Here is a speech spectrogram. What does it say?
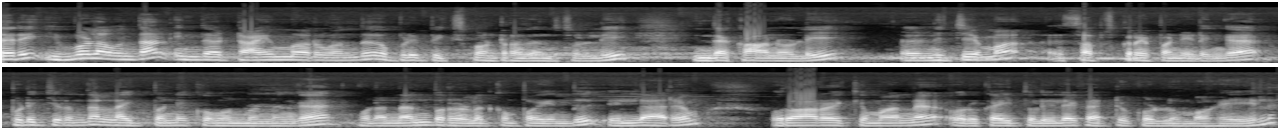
சரி இவ்வளவு தான் இந்த டைமர் வந்து எப்படி ஃபிக்ஸ் பண்ணுறதுன்னு சொல்லி இந்த காணொளி நிச்சயமாக சப்ஸ்கிரைப் பண்ணிவிடுங்க பிடிச்சிருந்தால் லைக் பண்ணி கமெண்ட் பண்ணுங்கள் உங்களோட நண்பர்களுக்கும் பகிர்ந்து எல்லாரும் ஒரு ஆரோக்கியமான ஒரு கைத்தொழிலை கற்றுக்கொள்ளும் வகையில்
